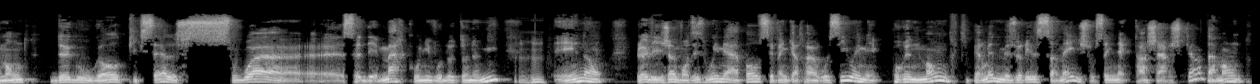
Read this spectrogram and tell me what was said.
montre de Google Pixel, soit euh, se démarque au niveau de l'autonomie. Mm-hmm. Et non. Là, les gens vont dire, oui, mais Apple, c'est 24 heures aussi. Oui, mais pour une montre qui permet de mesurer le sommeil, je trouve ça une... T'en charges quand ta montre?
